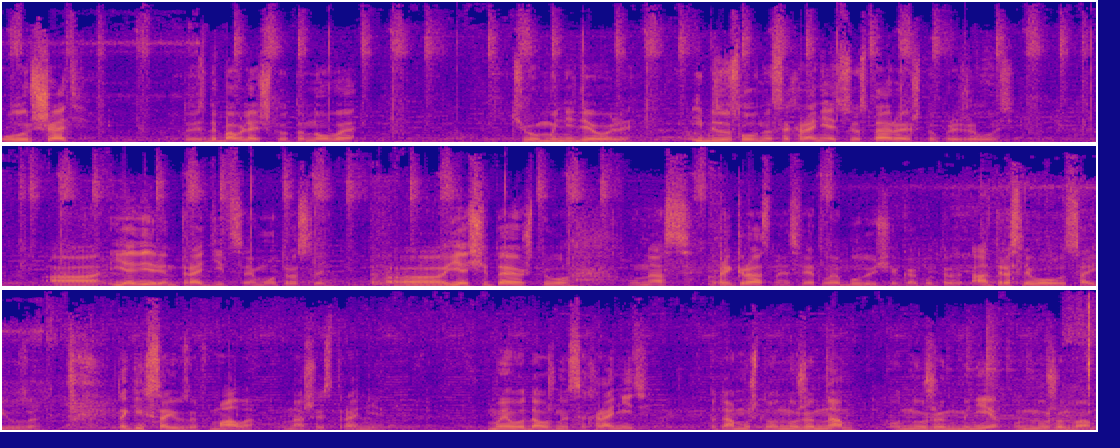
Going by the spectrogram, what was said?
улучшать, то есть добавлять что-то новое, чего мы не делали, и, безусловно, сохранять все старое, что прижилось. А, я верен традициям отрасли. А, я считаю, что у нас прекрасное светлое будущее, как у отраслевого союза. Таких союзов мало в нашей стране. Мы его должны сохранить, потому что он нужен нам, он нужен мне, он нужен вам.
